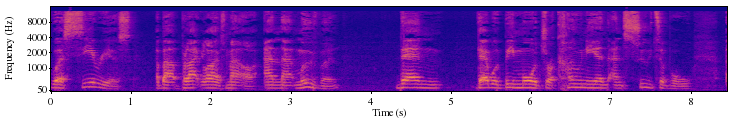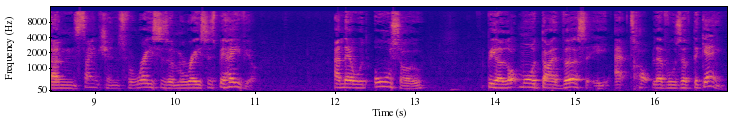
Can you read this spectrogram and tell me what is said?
were serious about Black Lives Matter and that movement, then there would be more draconian and suitable um, sanctions for racism and racist behaviour, and there would also be a lot more diversity at top levels of the game.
